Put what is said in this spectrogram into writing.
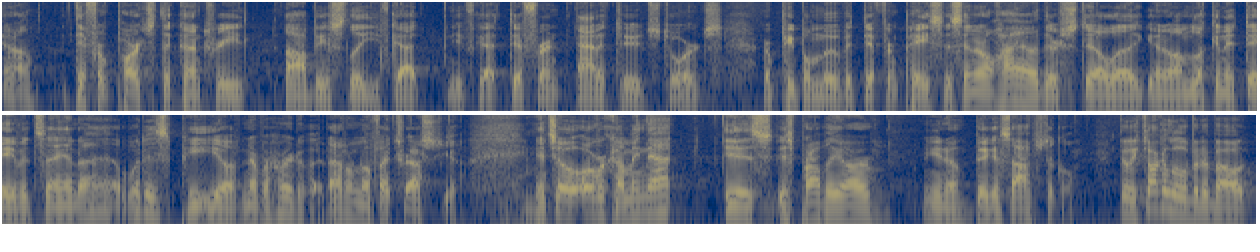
you know different parts of the country obviously you've got you've got different attitudes towards or people move at different paces and in Ohio there's still a you know I'm looking at David saying uh, what is PEO I've never heard of it I don't know if I trust you and so overcoming that is is probably our you know biggest obstacle Billy, talk a little bit about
